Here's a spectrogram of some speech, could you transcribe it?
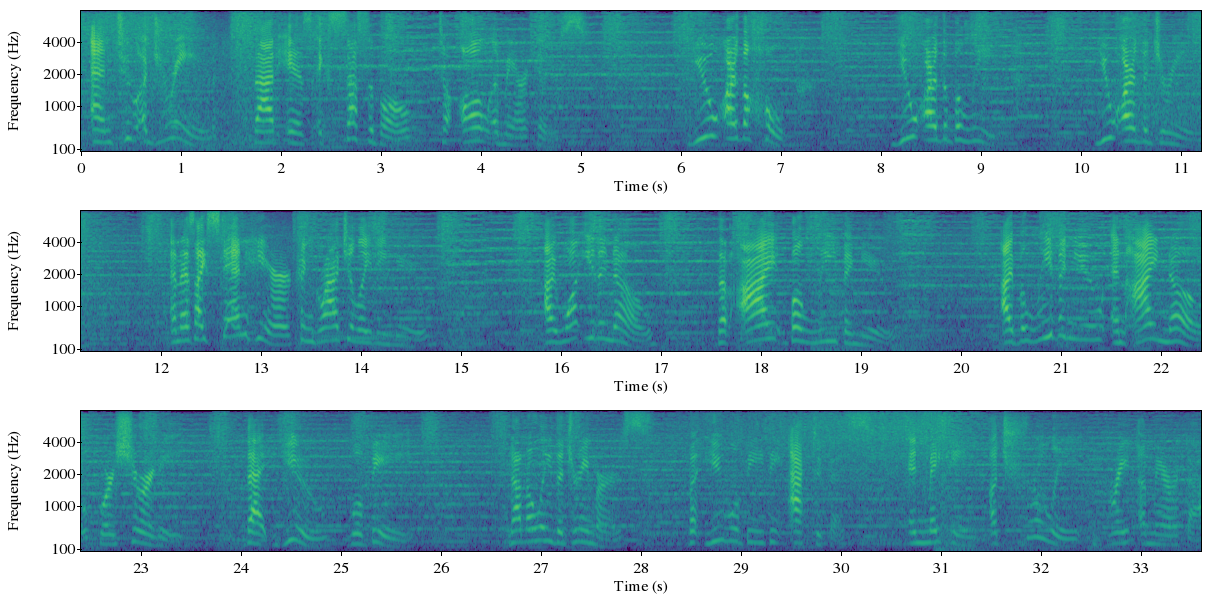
and to a dream that is accessible to all Americans. You are the hope. You are the belief. You are the dream. And as I stand here congratulating you, I want you to know that I believe in you. I believe in you and I know for surety that you will be not only the dreamers, but you will be the activists in making a truly great America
